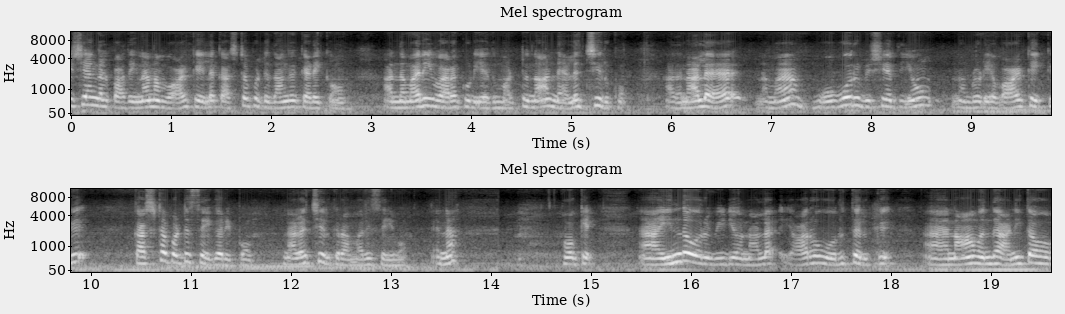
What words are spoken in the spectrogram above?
விஷயங்கள் பார்த்திங்கன்னா நம்ம வாழ்க்கையில் கஷ்டப்பட்டு தாங்க கிடைக்கும். அந்த மாதிரி வரக்கூடியது மட்டும்தான் நிலச்சிருக்கும். அதனால் நம்ம ஒவ்வொரு விஷயத்தையும் நம்மளுடைய வாழ்க்கைக்கு கஷ்டப்பட்டு சேகரிப்போம். நிலச்சிருக்கிற மாதிரி செய்வோம். என்ன? ஓகே. இந்த ஒரு வீடியோனால் யாரோ ஒருத்தருக்கு நான் வந்து அனிதாவை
